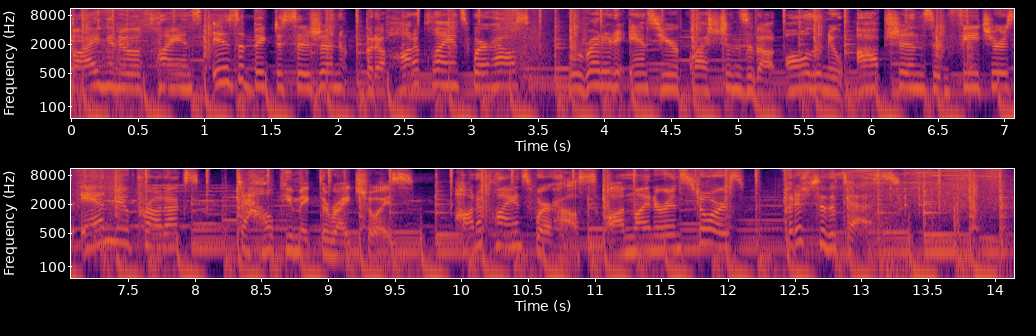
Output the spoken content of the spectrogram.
Buying a new appliance is a big decision, but at Hot Appliance Warehouse, we're ready to answer your questions about all the new options and features and new products to help you make the right choice. Hot Appliance Warehouse, online or in stores, put us to the test.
